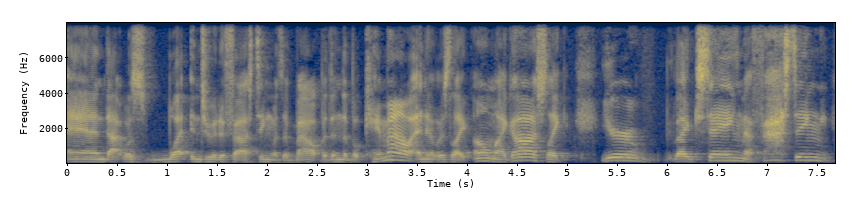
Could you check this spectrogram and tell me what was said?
And that was what intuitive fasting was about. But then the book came out and it was like, oh my gosh, like you're like saying that fasting,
